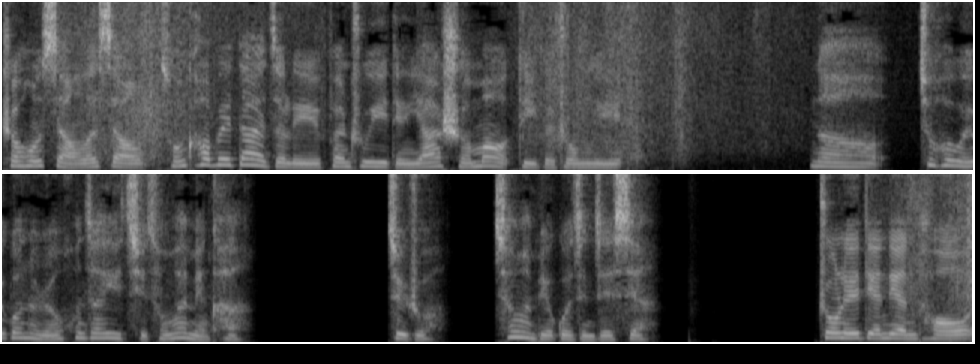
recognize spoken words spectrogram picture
陈红想了想，从靠背袋子里翻出一顶鸭舌帽，递给钟离：“那就和围观的人混在一起，从外面看。记住，千万别过警戒线。”钟离点点头，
